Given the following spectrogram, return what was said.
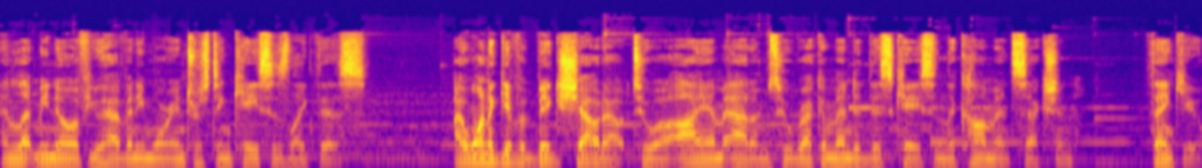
and let me know if you have any more interesting cases like this. I want to give a big shout out to a I am Adams who recommended this case in the comments section. Thank you.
